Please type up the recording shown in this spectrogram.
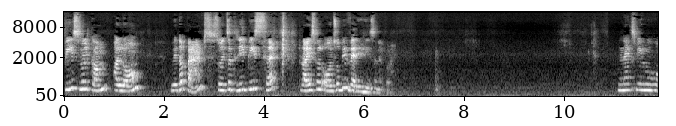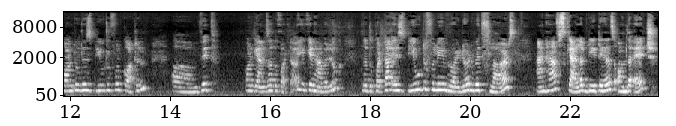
piece will come along with the pants. So it's a three piece set. Price will also be very reasonable. Next we'll move on to this beautiful cotton um, with organza dupatta. You can have a look. The dupatta is beautifully embroidered with flowers and have scallop details on the edge.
